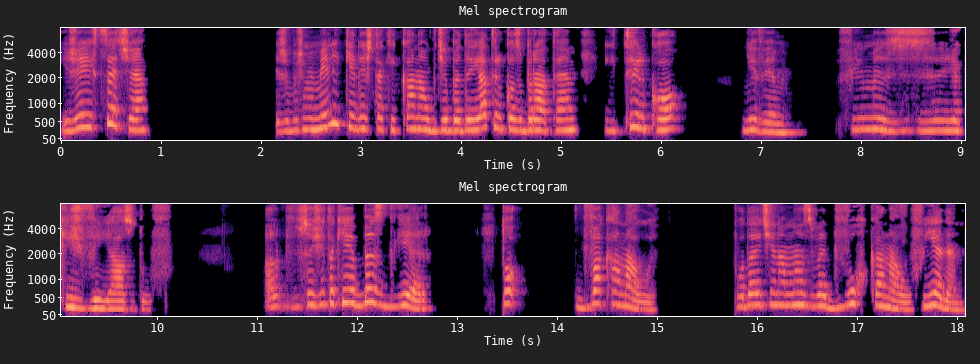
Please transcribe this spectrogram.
jeżeli chcecie, żebyśmy mieli kiedyś taki kanał, gdzie będę ja tylko z bratem i tylko, nie wiem, filmy z jakichś wyjazdów. Ale w sensie takie bez gier. To dwa kanały. Podajcie nam nazwę dwóch kanałów. Jeden,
